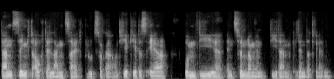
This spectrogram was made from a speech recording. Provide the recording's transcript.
dann sinkt auch der Langzeitblutzucker. Und hier geht es eher um die Entzündungen, die dann gelindert werden.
